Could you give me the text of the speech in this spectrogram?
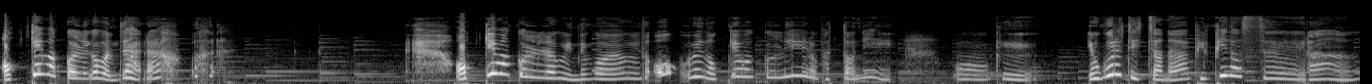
어깨 막걸리가 뭔지 알아요? 어깨 막걸리라고 있는 거예요. 그래서 어? 왜 어깨 막걸리?라고 봤더니 어 그 요구르트 있잖아요. 비피너스랑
